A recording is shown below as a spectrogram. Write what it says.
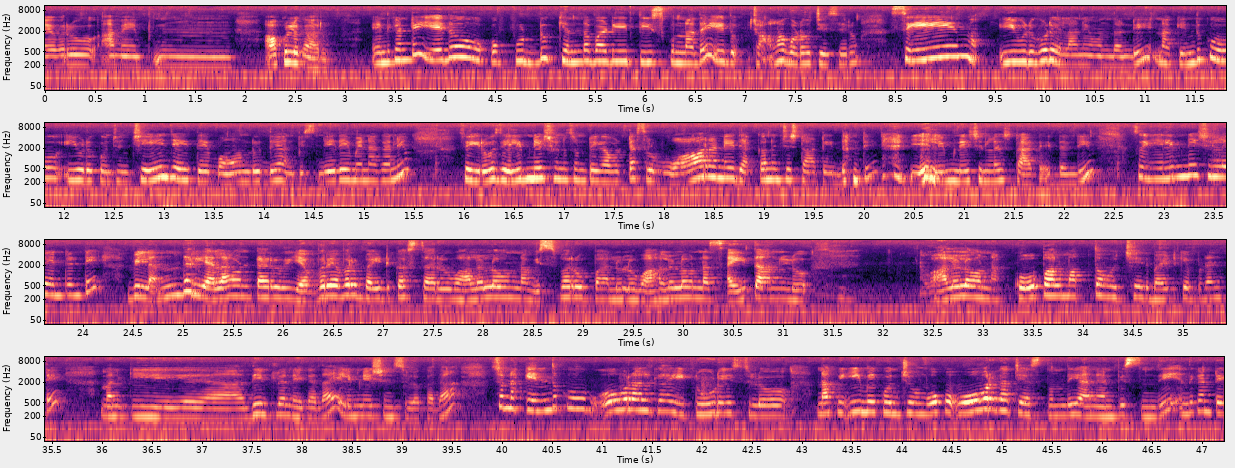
ఎవరు? ఆమె ఆకులు ఆకుల గారు. ఎందుకంటే ఏదో ఒక ఫుడ్ కింద పడి తీసుకున్నదే ఏదో చాలా గొడవ చేశారు. సేమ్ ఈవిడ కూడా ఇలానే ఉందండి. నాకెందుకు ఈవిడ కొంచెం చేంజ్ అయితే బాగుండుద్ది అనిపిస్తుంది. ఏదేమైనా కానీ సో ఈరోజు ఎలిమినేషన్స్ ఉంటాయి కాబట్టి అసలు వార్ అనేది ఎక్కడి నుంచి స్టార్ట్ అయ్యిద్దంటే ఎలిమినేషన్లో స్టార్ట్ అయ్యిద్దండి సో ఎలిమినేషన్లో ఏంటంటే వీళ్ళందరూ ఎలా ఉంటారు? ఎవరెవరు బయటకు వస్తారు వాళ్ళలో ఉన్న విశ్వరూపాలు వాళ్ళలో ఉన్న సైతాన్లు వాళ్ళలో ఉన్న కోపాలు మొత్తం వచ్చేది బయటికి ఎప్పుడంటే మనకి దీంట్లోనే కదా ఎలిమినేషన్స్లో కదా. సో నాకు ఎందుకు ఓవరాల్గా ఈ టూ డేస్లో నాకు ఈమె కొంచెం ఒక ఓవర్గా చేస్తుంది అని అనిపిస్తుంది. ఎందుకంటే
